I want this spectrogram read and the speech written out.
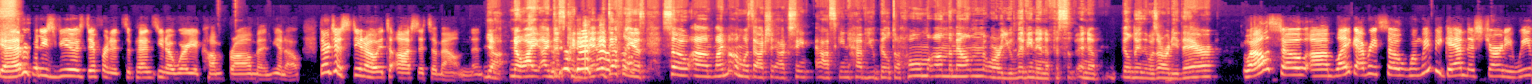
yeah, everybody's view is different. It depends, you know, where you come from, and you know, they're just, you know, to us, it's a mountain. And yeah, no, I, I'm just kidding. it, it definitely is. So, um, my mom was actually actually asking, have you built a home on the mountain, or are you living in a in a building that was already there? Well, so um, like every so when we began this journey, we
